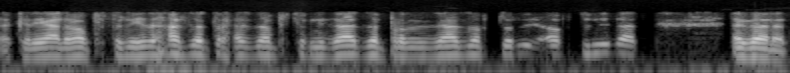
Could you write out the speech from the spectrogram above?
A criar oportunidades atrás de oportunidades, oportunidades, oportunidades. Agora,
